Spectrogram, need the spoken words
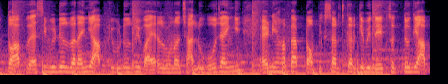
तो आप वैसी वीडियोज़ बनाएँगे, आपकी वीडियोज़ भी वायरल होना चालू हो जाएँगी। एंड यहाँ पे आप टॉपिक सर्च करके भी देख सकते हो कि आपका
